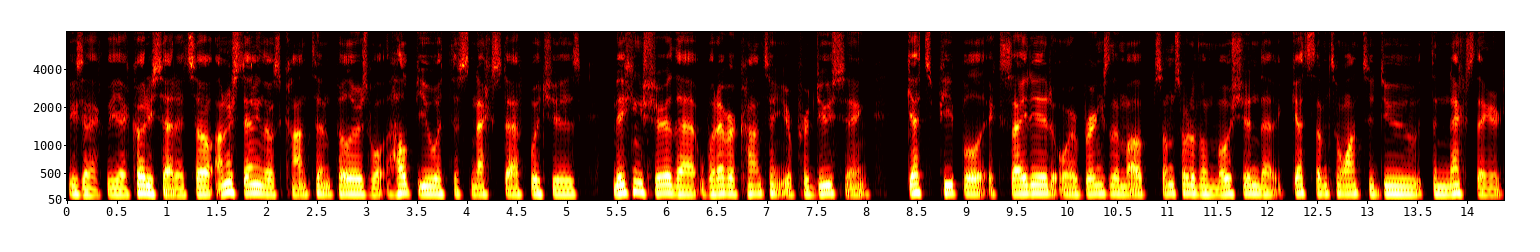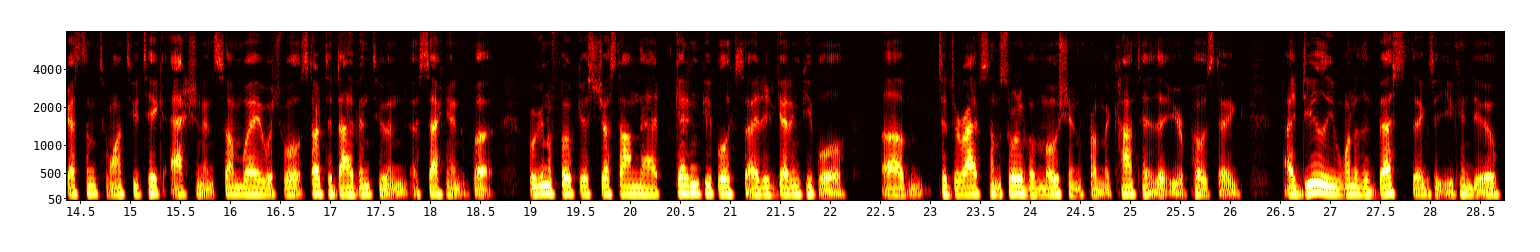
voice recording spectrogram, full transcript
Exactly. Yeah, Cody said it. So, understanding those content pillars will help you with this next step, which is making sure that whatever content you're producing gets people excited or brings them up some sort of emotion that gets them to want to do the next thing or gets them to want to take action in some way, which we'll start to dive into in a second. But we're going to focus just on that getting people excited, getting people um, to derive some sort of emotion from the content that you're posting. Ideally, one of the best things that you can do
